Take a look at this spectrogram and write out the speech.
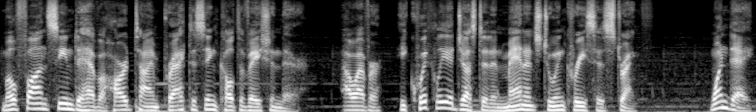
Mo Fan seemed to have a hard time practicing cultivation there. However, he quickly adjusted and managed to increase his strength. One day,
